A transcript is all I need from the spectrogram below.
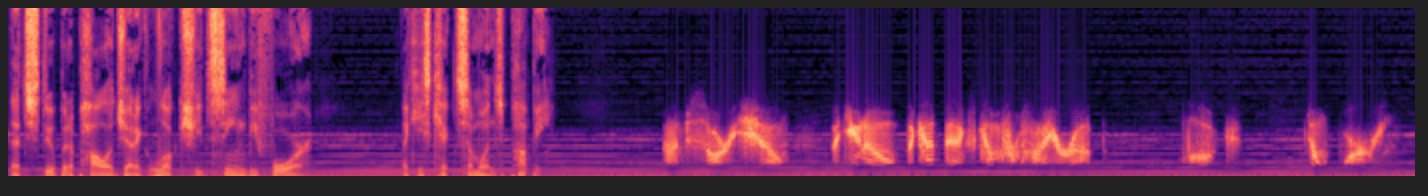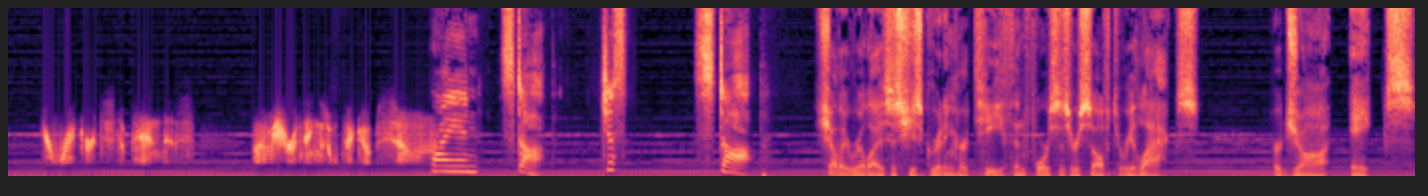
That stupid apologetic look she'd seen before. Like he's kicked someone's puppy. I'm sorry, Shell, but you know, the cutbacks come from higher up. Look, don't worry. Your record's stupendous. I'm sure things will pick up soon. Brian, stop. Just stop. Shelley realizes she's gritting her teeth and forces herself to relax. Her jaw aches.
